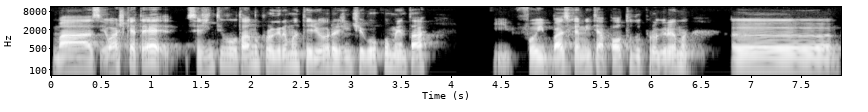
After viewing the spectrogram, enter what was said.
Mas eu acho que até, se a gente voltar no programa anterior, a gente chegou a comentar, e foi basicamente a pauta do programa, uh,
